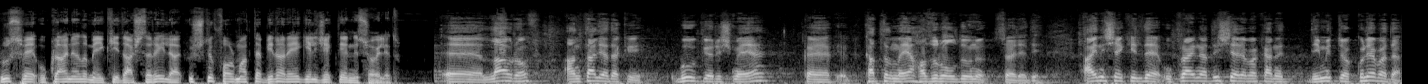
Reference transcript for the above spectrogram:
Rus ve Ukraynalı mevkidaşlarıyla üçlü formatta bir araya geleceklerini söyledi. e, Lavrov Antalya'daki bu görüşmeye e, katılmaya hazır olduğunu söyledi. Aynı şekilde Ukrayna Dışişleri Bakanı Dimitro Kuleba da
